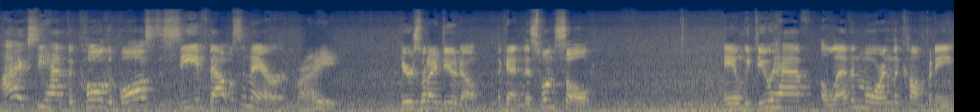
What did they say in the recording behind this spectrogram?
I actually had to call the boss to see if that was an error. Right. Here's what I do know. Again, this one's sold. And we do have 11 more in the company.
